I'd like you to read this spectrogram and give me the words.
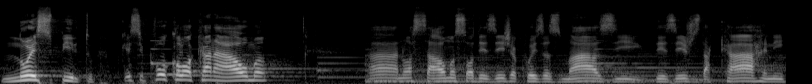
No espírito. Porque se for colocar na alma, ah, nossa alma só deseja coisas más e desejos da carne.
